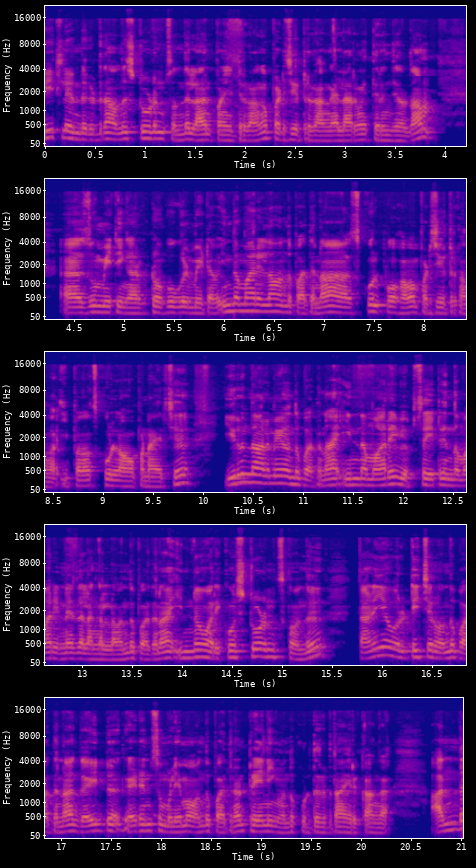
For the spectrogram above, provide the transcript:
வீட்டில் இருந்துக்கிட்டு தான் வந்து ஸ்டூடெண்ட்ஸ் வந்து லேர்ன் பண்ணிகிட்டு இருக்காங்க படிச்சுட்டு இருக்காங்க. எல்லாருமே தெரிஞ்சது தான் ஜூம் மீட்டிங்காக இருக்கட்டும் கூகுள் மீட்டப் இந்த மாதிரிலாம் வந்து பார்த்தீங்கன்னா ஸ்கூல் போகாமல் படிச்சுட்டு இருக்காங்க. இப்போ தான் ஸ்கூல்லாம் ஓப்பன் ஆயிடுச்சு இருந்தாலுமே வந்து பார்த்தீங்கன்னா இந்த மாதிரி வெப்சைட்டு இந்த மாதிரி இணையதளங்களில் வந்து பார்த்தீங்கன்னா இன்னும் வரைக்கும் ஸ்டூடெண்ட்ஸ்க்கு வந்து தனியாக ஒரு டீச்சர் வந்து பார்த்தீங்கன்னா கைடு கைடன்ஸ் மூலிமா வந்து பார்த்தீங்கன்னா ட்ரைனிங் வந்து கொடுத்துக்கிட்டு தான் இருக்காங்க. அந்த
